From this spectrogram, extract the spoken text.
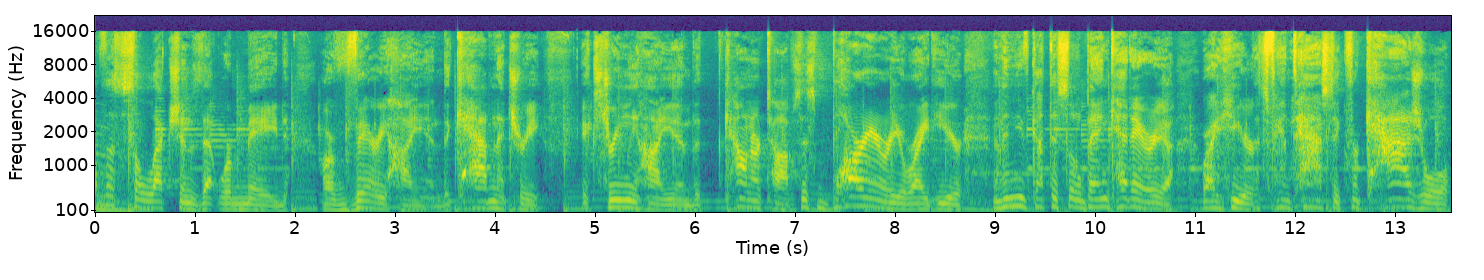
all the selections that were made are very high end. The cabinetry, extremely high end. The countertops, this bar area right here. And then you've got this little banquette area right here. That's fantastic for casual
